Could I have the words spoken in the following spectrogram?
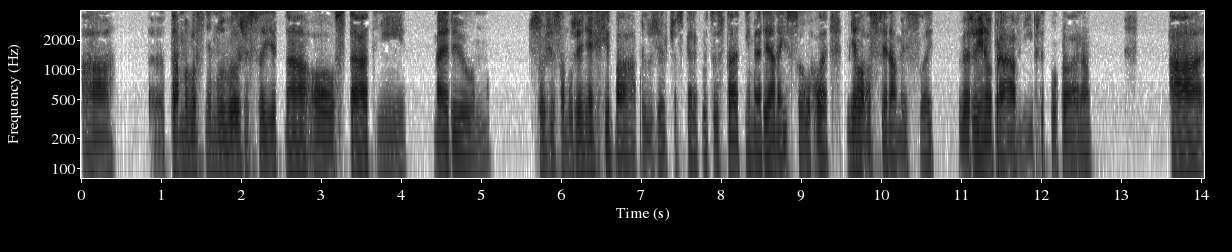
a uh, tam vlastně mluvil, že se jedná o státní médium, což je samozřejmě chyba, protože v České republice státní média nejsou, ale měl asi na mysli veřejnoprávní, předpokládám. A e,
